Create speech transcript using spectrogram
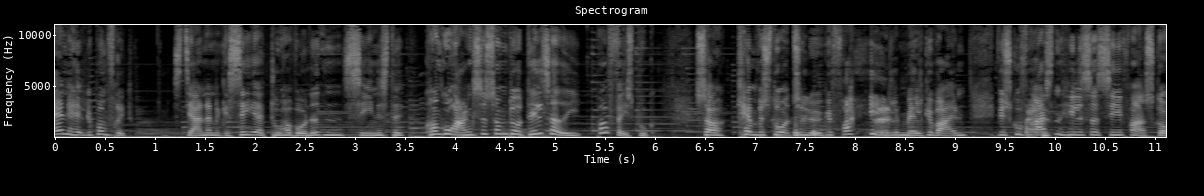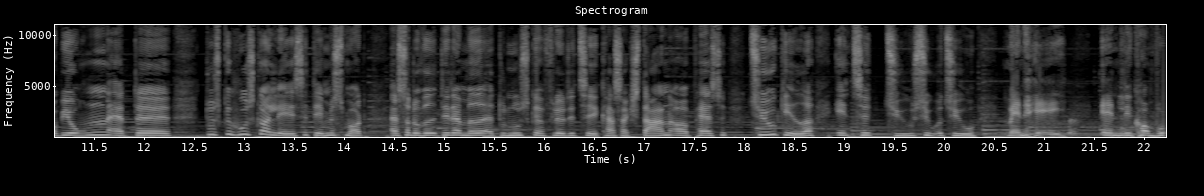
er en heldig pomfrit. Stjernerne kan se, at du har vundet den seneste konkurrence, som du har deltaget i på Facebook. Så kæmpe stort tillykke fra hele Mælkevejen. Vi skulle forresten hilse at sige fra Skorpionen, at øh, du skal huske at læse det med småt. Altså du ved, det der med, at du nu skal flytte til Kazakhstan og passe 20 geder indtil 2027. Men hey, endelig kom, du,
